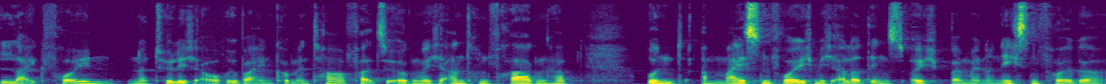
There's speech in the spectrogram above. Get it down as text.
Like freuen, natürlich auch über einen Kommentar, falls ihr irgendwelche anderen Fragen habt. Und am meisten freue ich mich allerdings, euch bei meiner nächsten Folge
